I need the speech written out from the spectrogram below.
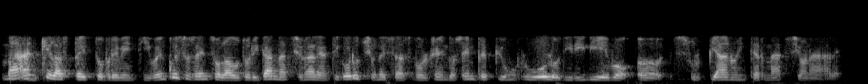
ma anche l'aspetto preventivo. In questo senso l'autorità nazionale anticorruzione sta svolgendo sempre più un ruolo di rilievo eh, sul piano internazionale.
